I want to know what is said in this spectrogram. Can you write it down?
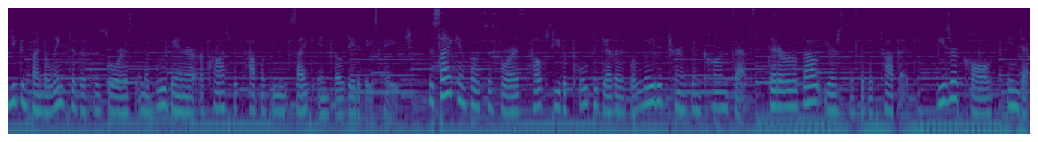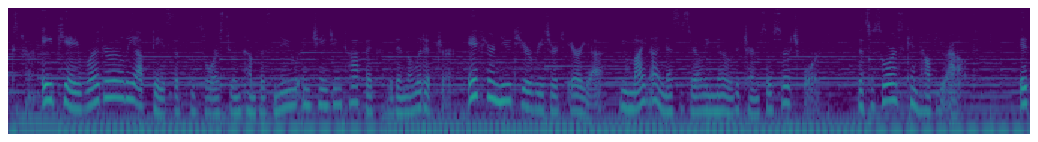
You can find a link to the thesaurus in the blue banner across the top of the PsycInfo database page. The PsycInfo thesaurus helps you to pull together related terms and concepts that are about your specific topic. These are called index terms. APA regularly updates the thesaurus to encompass new and changing topics within the literature. If you're new to your research area, you might not necessarily know the terms to search for. The thesaurus can help you out. It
